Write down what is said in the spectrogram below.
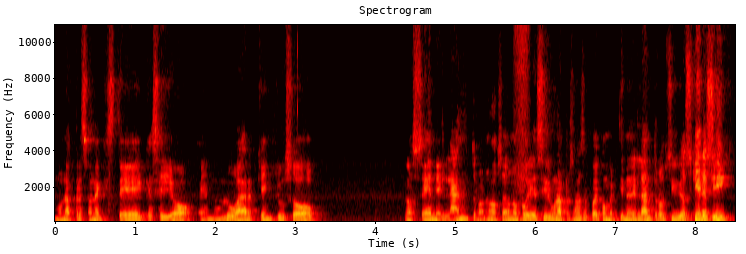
una persona que esté, qué sé yo, en un lugar que incluso, no sé, en el antro, ¿no? O sea, uno podría decir, una persona se puede convertir en el antro. Si Dios quiere, sí.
